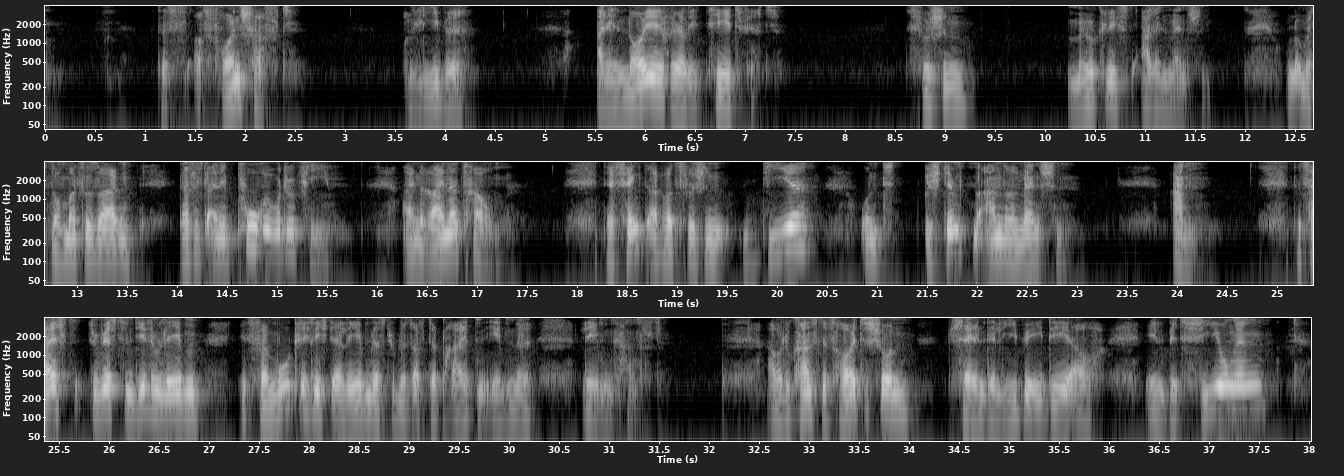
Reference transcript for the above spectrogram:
dass aus Freundschaft und Liebe eine neue Realität wird zwischen möglichst allen Menschen. Und um es nochmal zu sagen, das ist eine pure Utopie, ein reiner Traum. Der fängt aber zwischen dir und bestimmten anderen Menschen an. Das heißt, du wirst in diesem Leben jetzt vermutlich nicht erleben, dass du das auf der breiten Ebene leben kannst. Aber du kannst es heute schon, Zellen der Liebe-Idee auch, in Beziehungen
